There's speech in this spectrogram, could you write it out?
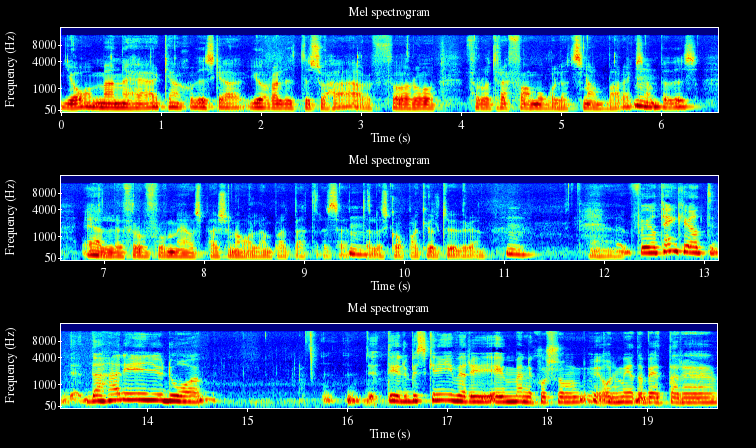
ja, men här kanske vi ska göra lite så här för att, för att träffa målet snabbare exempelvis. Eller för att få med oss personalen på ett bättre sätt Mm. eller skapa kulturen. Mm. Eh, För jag tänker att det här är ju då det du beskriver är ju människor som och medarbetare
